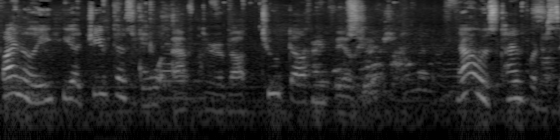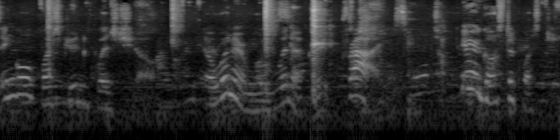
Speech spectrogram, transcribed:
Finally, he achieved his goal after about 2,000 failures. Now it's time for the single question quiz show. The winner will win a great prize. Goes the question.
